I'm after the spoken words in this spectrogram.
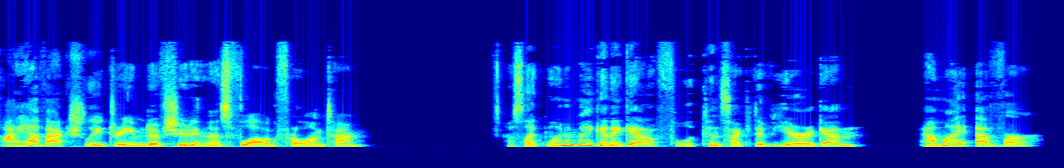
I have actually dreamed of shooting this vlog for a long time. I was like, when am I going to get a full consecutive year again? Am I ever?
